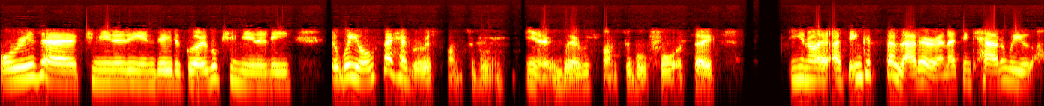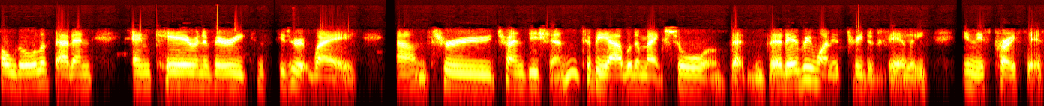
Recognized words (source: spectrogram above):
or is a community indeed a global community that we also have a responsible, you know, we're responsible for? So you know, I think it's the latter. And I think how do we hold all of that and, and care in a very considerate way um, through transition to be able to make sure that, that everyone is treated fairly in this process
